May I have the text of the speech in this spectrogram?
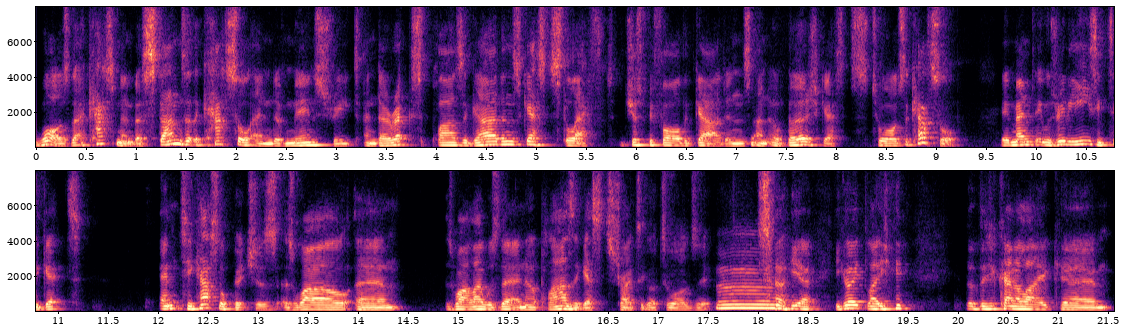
was that a cast member stands at the castle end of Main Street and directs Plaza Gardens guests left just before the gardens and auberge guests towards the castle. It meant it was really easy to get empty castle pictures as while um, as while I was there, no Plaza guests tried to go towards it. So yeah, you go like they're kind of like um,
